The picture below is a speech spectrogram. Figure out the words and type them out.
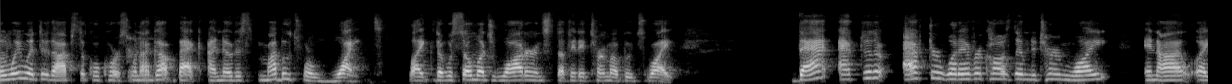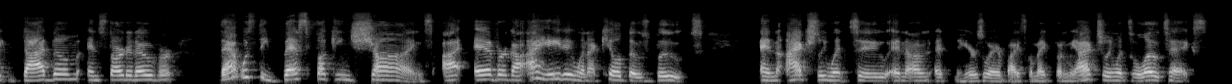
When we went through the obstacle course, when I got back, I noticed my boots were white. Like there was so much water and stuff, it had turned my boots white. That after the after whatever caused them to turn white, and I like dyed them and started over. That was the best fucking shines I ever got. I hated when I killed those boots, and I actually went to and I'm here's where everybody's gonna make fun of me. I actually went to Low-Tex,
